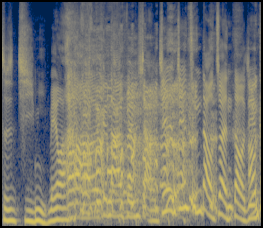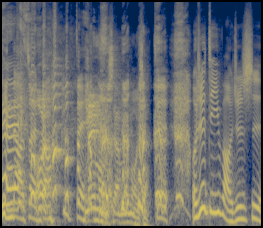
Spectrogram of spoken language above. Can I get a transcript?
这是机密，没有啊，跟大家分享。今天今天听到赚到，今天听到赚到。对，没梦想，没梦想。对，我觉得第一宝就是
